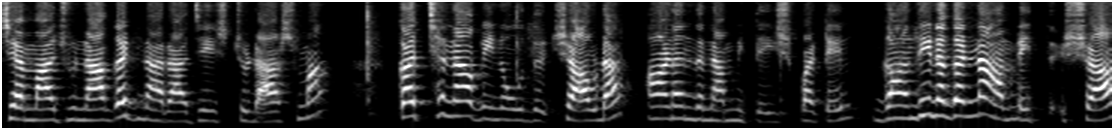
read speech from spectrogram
જેમાં જુનાગઢના રાજેશ ચુડાસમા, કચ્છના વિનોદ ચાવડા, આણંદના મિતેશ પટેલ, ગાંધીનગરના અમિત શાહ,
